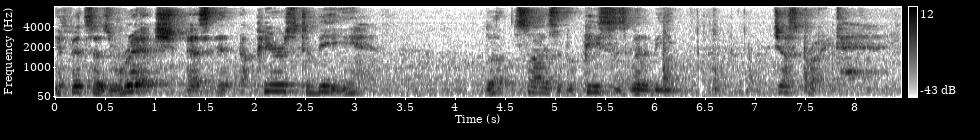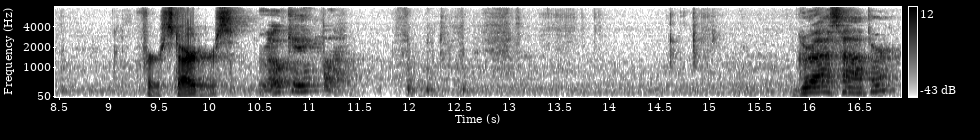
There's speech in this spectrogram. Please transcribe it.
if it's as rich as it appears to be, the size of a piece is gonna be just right. For starters, Okay. Grasshopper.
